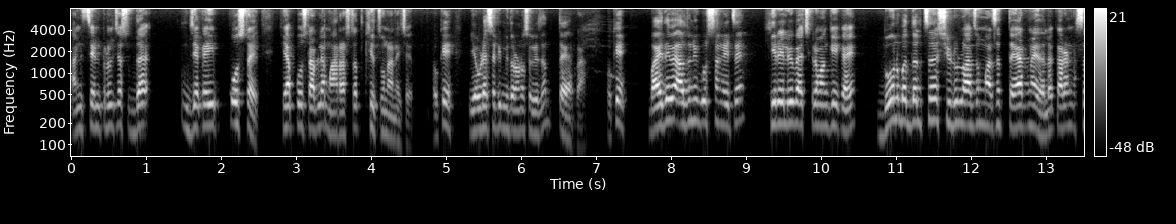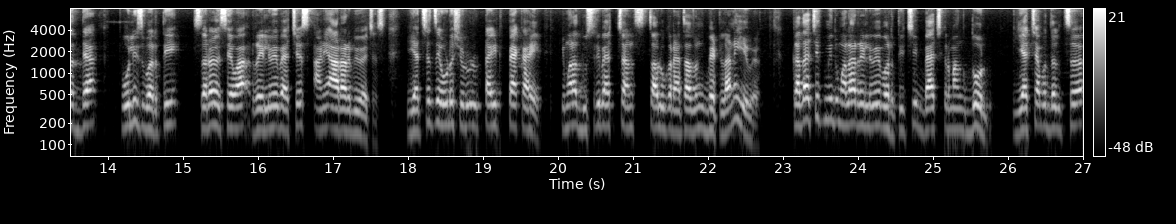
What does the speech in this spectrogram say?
आणि सेंट्रलच्या सुद्धा जे काही पोस्ट आहेत ह्या पोस्ट आपल्या महाराष्ट्रात खेचून आणायच्या आहेत. ओके एवढ्यासाठी मित्रांनो सगळेजण तयार राहा. ओके बाय द वे अजून एक गोष्ट सांगायचं आहे ही रेल्वे बॅच क्रमांक एक आहे. दोन बद्दलचं शेड्यूल अजून माझं तयार नाही झालं कारण सध्या पोलीस भरती सरळ सेवा रेल्वे बॅचेस आणि आर आर बी बॅचेस याचंच एवढं शेड्यूल टाईट पॅक आहे की मला दुसरी बॅच चान्स चालू करायचा अजून भेटला नाही वेळ. कदाचित मी तुम्हाला रेल्वे भरतीची बॅच क्रमांक दोन याच्याबद्दलचं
